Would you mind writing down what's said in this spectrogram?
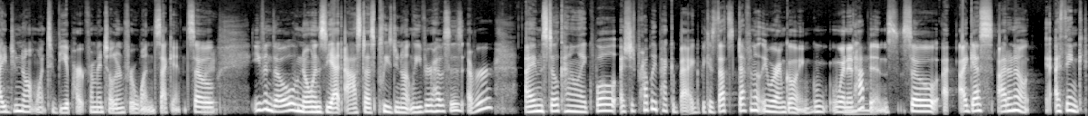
I do not want to be apart from my children for one second. So, Right. Even though no one's yet asked us, please do not leave your houses ever, I'm still kind of like, well, I should probably pack a bag because that's definitely where I'm going when it mm-hmm. happens. So I, I guess, I don't know. I think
